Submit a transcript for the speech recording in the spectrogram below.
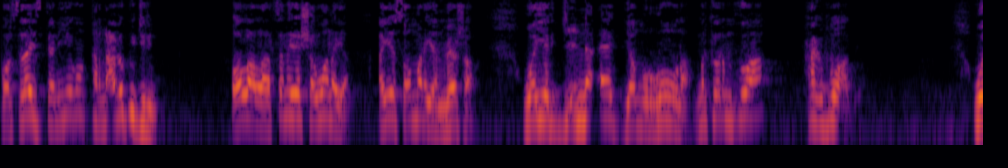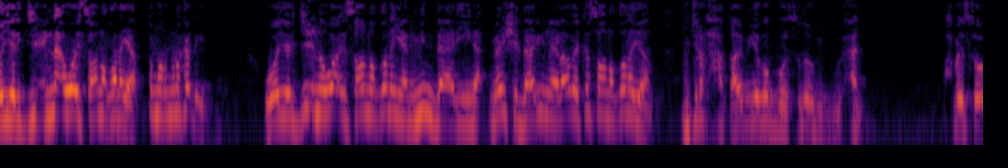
boorsadahaystaan iyagoon qarnacba ku jirin oo laalaadsanaya shalwanaya ayay soo marayaan meesha. Wayarjicna eeg yamuruuna markii hore muxuu aha rag buu ade wayarjicna way soo noqonayaan. Dumar muna ka dhigin. Wayarjicna ay soo noqonayaan min daarina. Meesha daarin la ydhaa bay ka soo noqonayaan. Bujral xaqaayib iyagoo boorsadoogi buuxan. Waxbay soo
